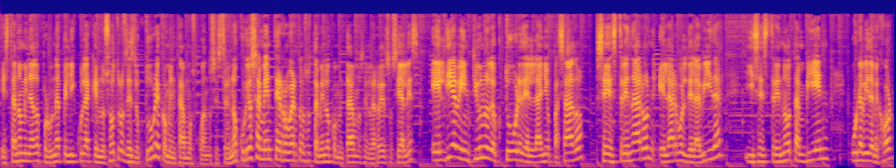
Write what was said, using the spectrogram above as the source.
está nominado por una película que nosotros desde octubre comentamos cuando se estrenó. Curiosamente, Roberto, eso también lo comentábamos en las redes sociales. El día 21 de octubre del año pasado se estrenaron El Árbol de la Vida y se estrenó también Una Vida Mejor,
